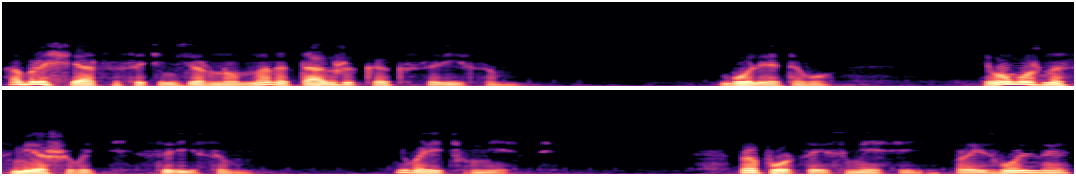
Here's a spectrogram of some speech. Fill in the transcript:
Обращаться с этим зерном надо так же, как с рисом. Более того, его можно смешивать с рисом и варить вместе. Пропорции смесей произвольные,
